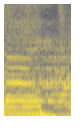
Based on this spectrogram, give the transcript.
side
